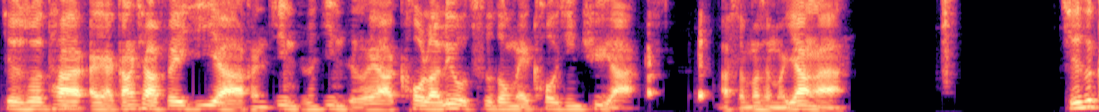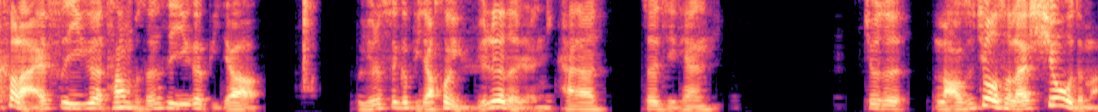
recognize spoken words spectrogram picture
就是说他哎呀刚下飞机啊，很尽职尽责呀，扣了六次都没扣进去呀，啊什么什么样啊？其实克莱是一个汤普森是一个比较，我觉得是一个比较会娱乐的人。你看他这几天，就是老子就是来秀的嘛，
